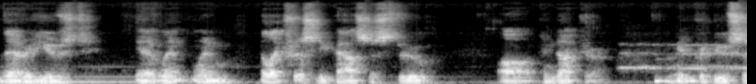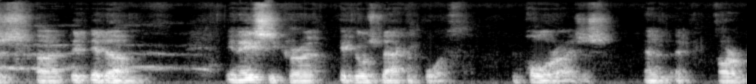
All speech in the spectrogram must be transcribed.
that are used you know, when when electricity passes through a conductor. It produces uh, it, it um, in AC current it goes back and forth, it polarizes, and it our,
